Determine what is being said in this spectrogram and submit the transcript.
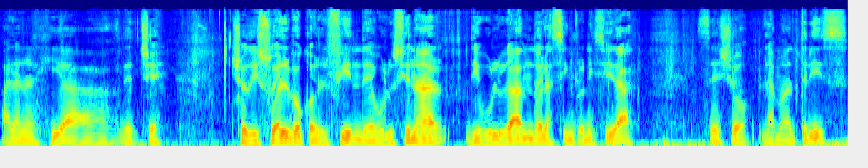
a la energía del Che. Yo disuelvo con el fin de evolucionar divulgando la sincronicidad. Sello la matriz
